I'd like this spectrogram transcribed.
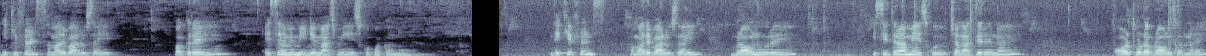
देखिए फ्रेंड्स, हमारे बालू बालूशाही पक रहे हैं। ऐसे हमें मीडियम आँच में ही इसको पकाना है। देखिए फ्रेंड्स हमारे बालूशाही ब्राउन हो रहे हैं। इसी तरह हमें इसको चलाते रहना है और थोड़ा ब्राउन करना है।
